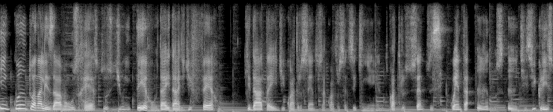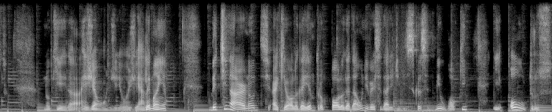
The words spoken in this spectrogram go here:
Enquanto analisavam os restos de um enterro da Idade de Ferro, que data aí de 400 a 450 anos antes de Cristo, no que na região onde hoje é a Alemanha, Bettina Arnold, arqueóloga e antropóloga da Universidade de Wisconsin, Milwaukee, e outros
